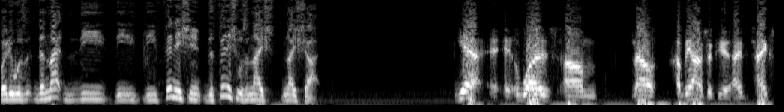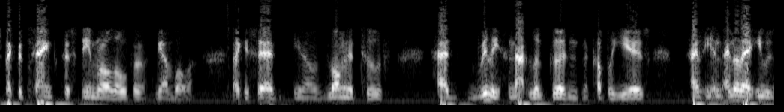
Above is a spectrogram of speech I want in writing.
but it was the the, the, the finish, the finish was a nice, nice shot. Yeah, it, was. Um, now, I'll be honest with you. I, I expected Tank to steamroll over Gamboa. Like you said, you know, long in the tooth, had really not looked good in a couple of years. I, I know that he was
